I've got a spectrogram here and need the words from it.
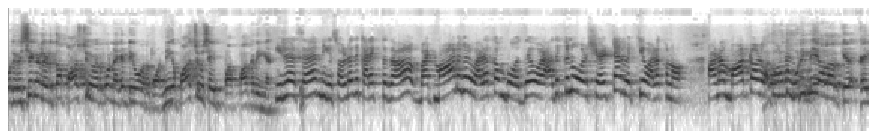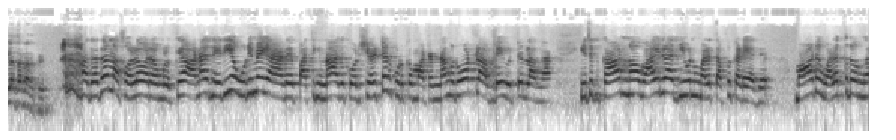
ஒரு விஷயங்கள் எடுத்தா பாசிட்டிவ் இருக்கும் நெகட்டிவும் இருக்கும். நீங்க பாசிட்டிவ் சைட் பாக்குறீங்க. இல்ல சார் நீங்க சொல்றது கரெக்ட் தான். பட் மாடுகள் வளர்க்கும் போது அதுக்குன்னு ஒரு ஷெல்டர் வச்சு வளர்க்கணும். ஆனா மாட்டோட அது வந்து உரிமையாளர் கையில தானே இருக்கு? அதை தான் நான் சொல்ல வரேன் உங்களுக்கு. ஆனா நிறைய உரிமைகள் பாத்தீங்கன்னா அதுக்கு ஒரு ஷெல்டர் கொடுக்க மாட்டேன்னாங்க ரோட்ல அப்படியே விட்டுடலாங்க இதுக்கு காரணம் வாயிலா ஜீவன் மேல தப்பு கிடையாது. மாடு வளர்க்குறவங்க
